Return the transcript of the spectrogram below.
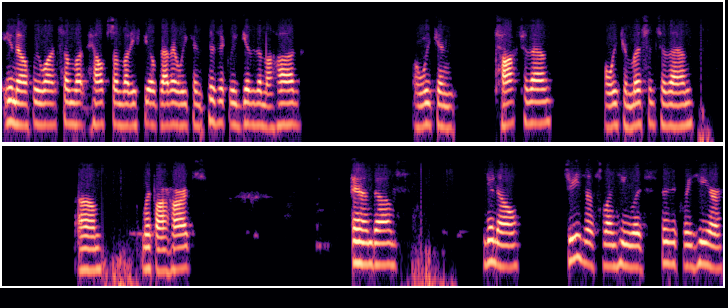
you know, if we want someone help somebody feel better, we can physically give them a hug, or we can talk to them, we can listen to them um, with our hearts. And um, you know, Jesus, when he was physically here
